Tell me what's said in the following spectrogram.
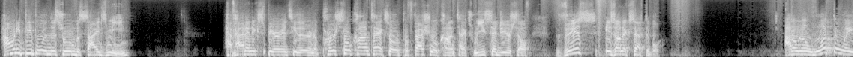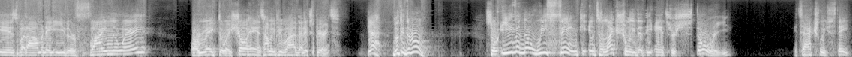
How many people in this room besides me have had an experience either in a personal context or a professional context where you said to yourself, this is unacceptable. I don't know what the way is, but I'm going to either find the way or make the way. Show of hands. How many people had that experience? Yeah, look at the room. So even though we think intellectually that the answer is story, it's actually state.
